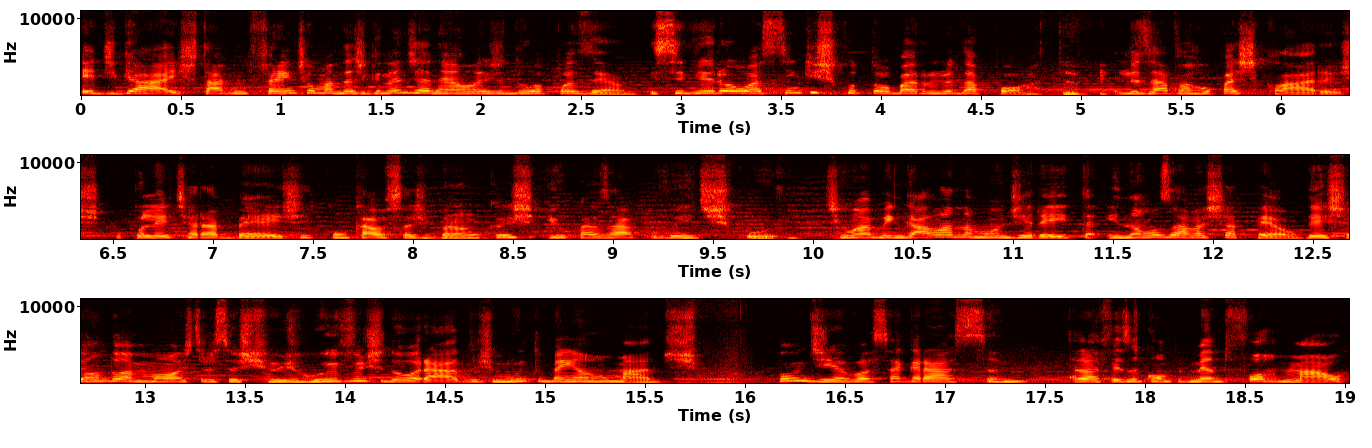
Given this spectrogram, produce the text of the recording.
Edgar estava em frente a uma das grandes janelas do aposento e se virou assim que escutou o barulho da porta. Ele usava roupas claras, o colete era bege, com calças brancas e o casaco verde escuro. Tinha uma bengala na mão direita e não usava chapéu, deixando à mostra seus fios ruivos dourados muito bem arrumados. Bom dia, Vossa Graça. Ela fez um cumprimento formal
